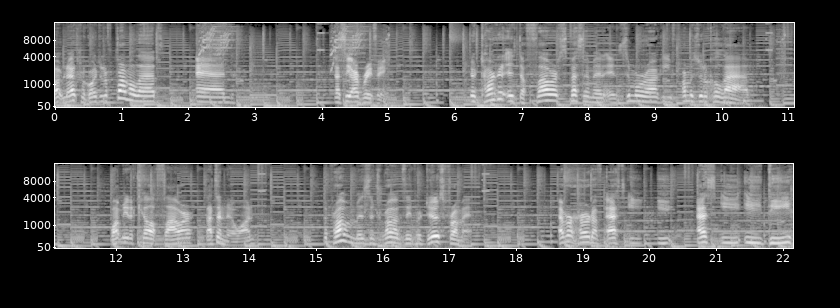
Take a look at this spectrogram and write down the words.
up next we're going to the Pharma Labs, and let's see our briefing. Your target is the flower specimen in Sumeragi Pharmaceutical Lab. Want me to kill a flower? That's a new one. The problem is the drugs they produce from it. Ever heard of S-E-E- S-E-E-D?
